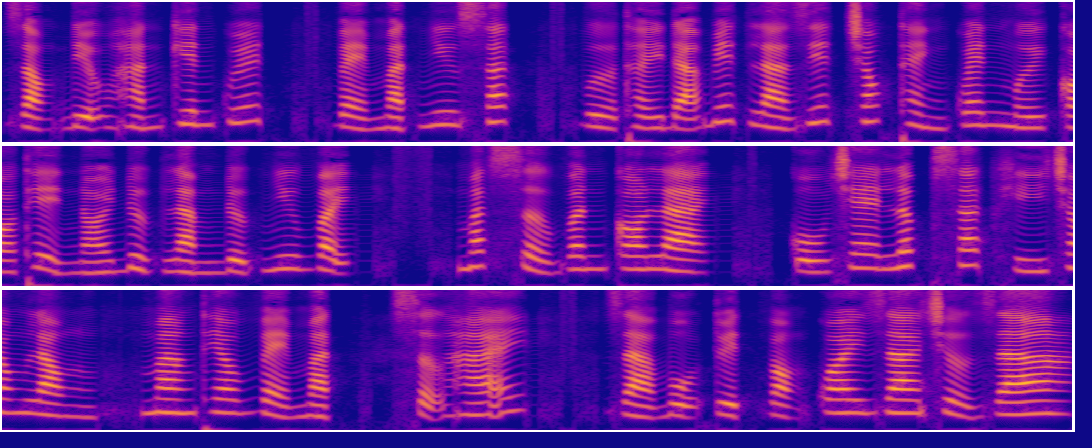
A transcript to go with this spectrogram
Giọng điệu hắn kiên quyết, vẻ mặt như sắt, vừa thấy đã biết là giết chóc thành quen mới có thể nói được làm được như vậy. Mắt sở vân co lại, cố che lấp sát khí trong lòng, mang theo vẻ mặt, sợ hãi, giả bộ tuyệt vọng quay ra trở ra.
